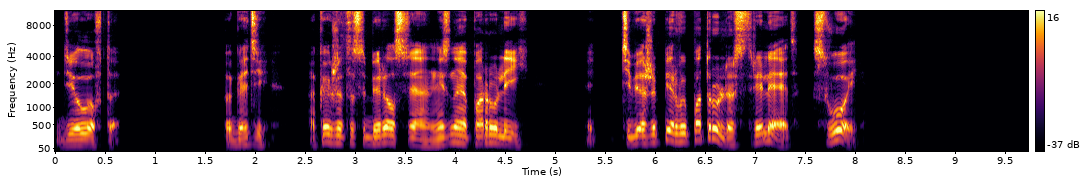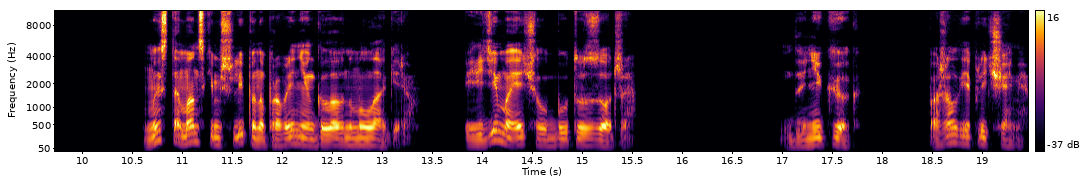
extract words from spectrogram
Делов-то. Погоди, а как же ты собирался, не зная паролей? Тебя же первый патруль расстреляет, свой. Мы с Таманским шли по направлению к главному лагерю. Впереди маячил Буту Зоджа. Да никак. Пожал я плечами.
